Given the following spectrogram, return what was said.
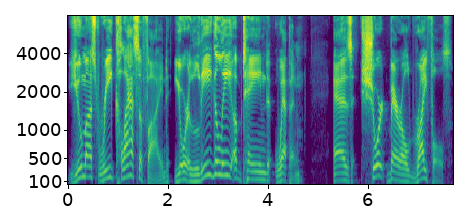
you must reclassify your legally obtained weapon as short barreled rifles.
